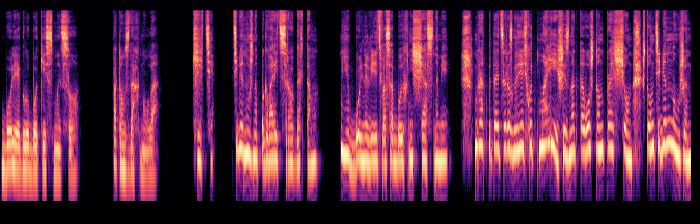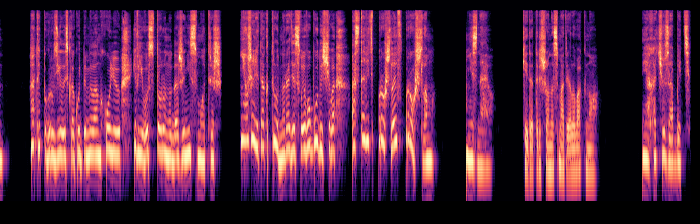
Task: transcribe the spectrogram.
более глубокий смысл. Потом вздохнула. Кити, тебе нужно поговорить с Робертом. Мне больно видеть вас обоих несчастными. Брат пытается разглядеть хоть малейший знак того, что он прощен, что он тебе нужен. А ты погрузилась в какую-то меланхолию и в его сторону даже не смотришь. Неужели так трудно ради своего будущего оставить прошлое в прошлом? Не знаю. Кейт отрешенно смотрела в окно. Я хочу забыть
